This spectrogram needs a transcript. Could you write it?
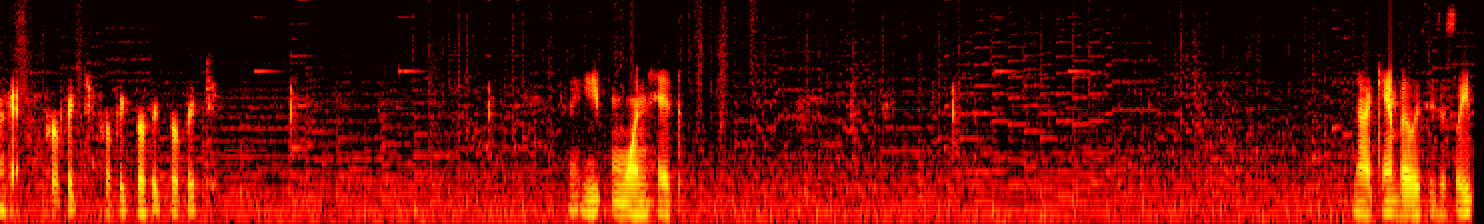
Okay, perfect, perfect, perfect, perfect. I eat one hit. Now I can't belly he's asleep.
